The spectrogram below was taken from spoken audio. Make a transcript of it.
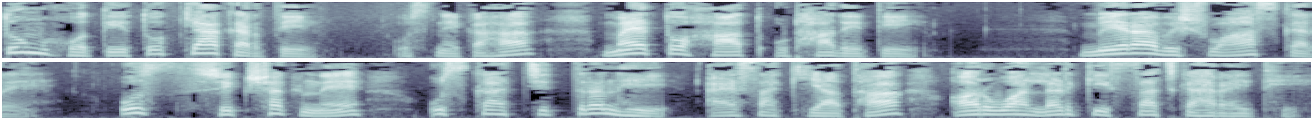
तुम होती तो क्या करती? उसने कहा, मैं तो हाथ उठा देती। मेरा विश्वास करें। उस शिक्षक ने उसका चित्रण ही ऐसा किया था और वह लड़की सच कह रही थी।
